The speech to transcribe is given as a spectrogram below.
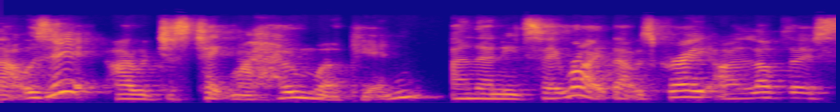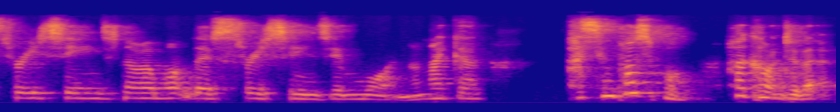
that was it. I would just take my homework in, and then he'd say, Right, that was great. I love those three scenes. Now I want those three scenes in one. And I go, That's impossible. I can't do that.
